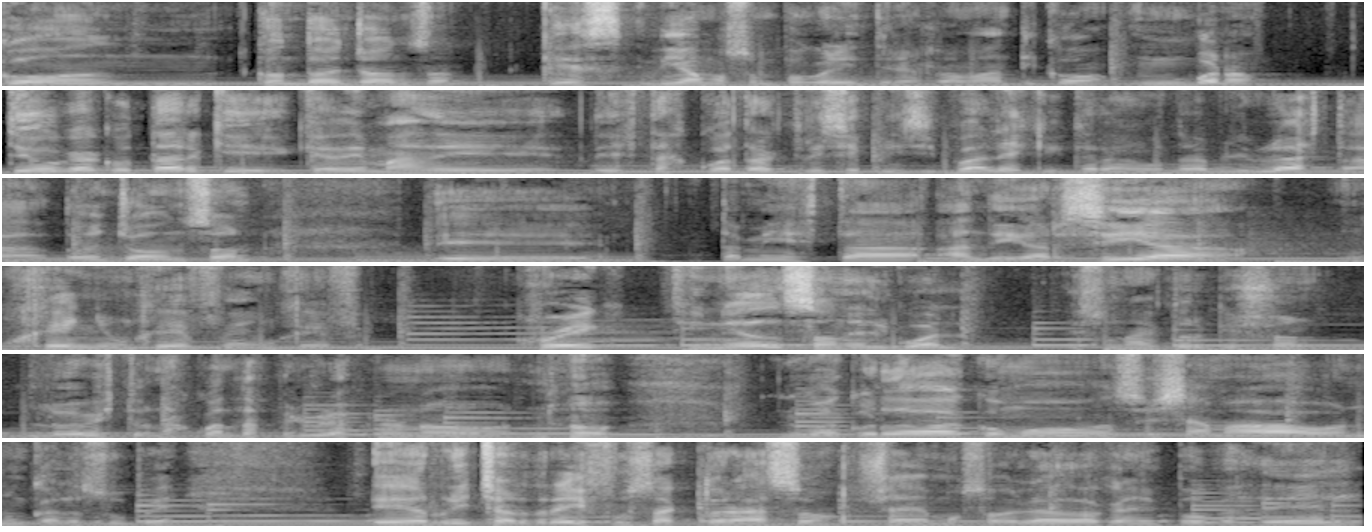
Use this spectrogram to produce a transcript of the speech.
con, con Don Johnson que es, digamos, un poco el interés romántico. Mm, bueno, tengo que acotar que, además de, estas cuatro actrices principales que cargan con la película, está Don Johnson, eh, también está Andy García, un genio, un jefe, un jefe. Craig T. El cual es un actor que yo lo he visto en unas cuantas películas, pero no, no, no me acordaba cómo se llamaba o nunca lo supe. Eh, Richard Dreyfus, actorazo, ya hemos hablado acá en el podcast de él.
